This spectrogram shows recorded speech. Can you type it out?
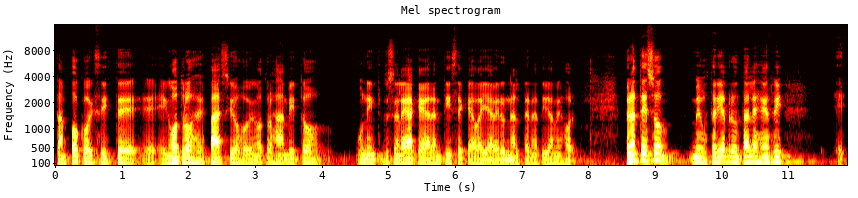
tampoco existe eh, en otros espacios o en otros ámbitos una institucionalidad que garantice que vaya a haber una alternativa mejor. Pero antes de eso, me gustaría preguntarle a Henry, eh,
